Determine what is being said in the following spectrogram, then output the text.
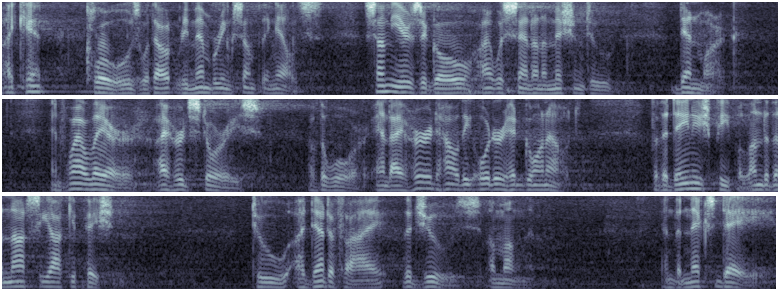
I can't close without remembering something else. Some years ago, I was sent on a mission to Denmark. And while there, I heard stories of the war, and I heard how the order had gone out for the Danish people under the Nazi occupation to identify the Jews among them. And the next day,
